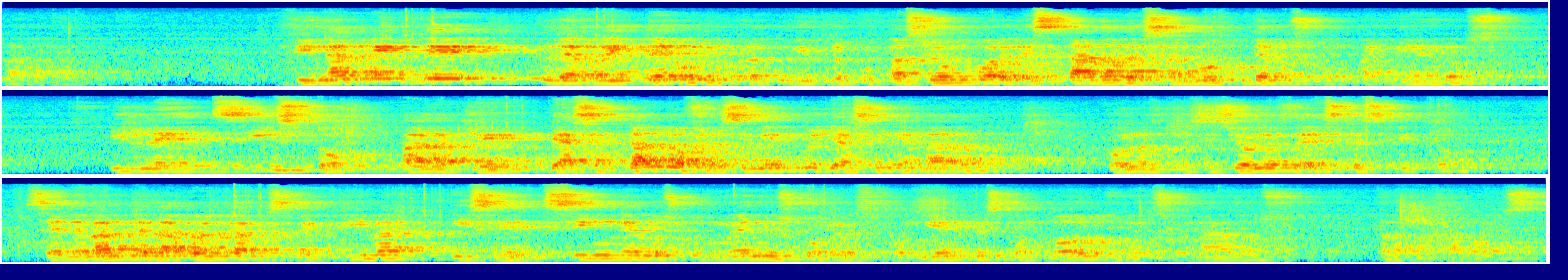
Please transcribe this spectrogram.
laboral. Finalmente, le reitero mi, preocupación por el estado de salud de los compañeros y le insisto para que, de aceptar el ofrecimiento ya señalado, con las precisiones de este escrito, se levante la huelga respectiva y se signen los convenios correspondientes con todos los mencionados trabajadores.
